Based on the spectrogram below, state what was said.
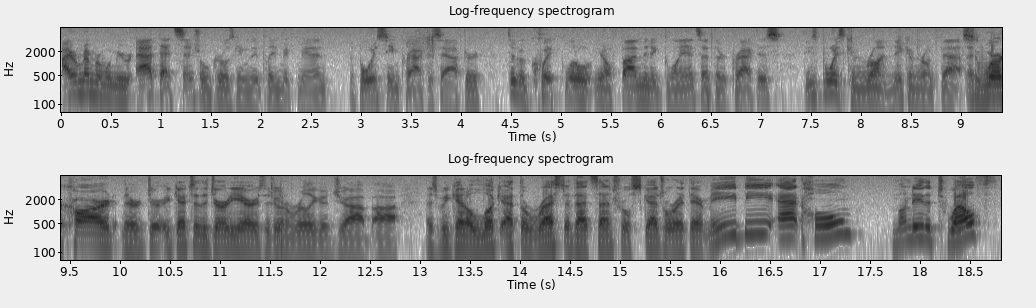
I remember when we were at that Central girls game when they played McMahon. The boys team practice after took a quick little, you know, five minute glance at their practice. These boys can run. They can run fast. They work hard. They're get to the dirty areas. They're doing a really good job. Uh, as we get a look at the rest of that central schedule right there, maybe at home Monday the twelfth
